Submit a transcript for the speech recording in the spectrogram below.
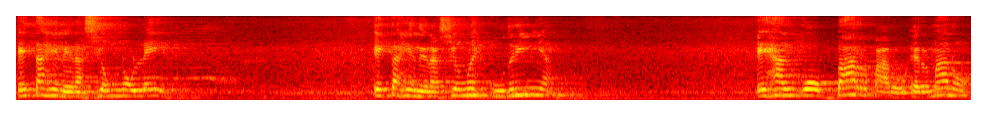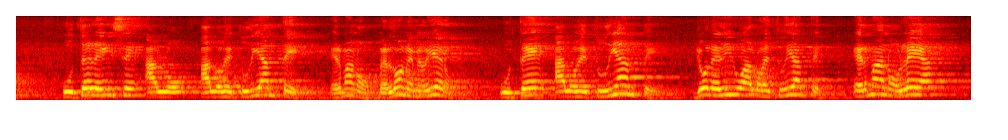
Esta generación no lee. Esta generación no escudriña. Es algo bárbaro, hermano. Usted le dice a, a los estudiantes, hermano, perdónenme, oyeron. Usted a los estudiantes, yo le digo a los estudiantes, hermano, lea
